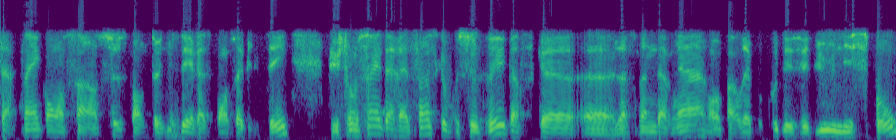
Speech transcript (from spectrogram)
certain consensus compte tenu des responsabilités. Puis je trouve ça intéressant ce que vous soulevez parce que euh, la semaine dernière, on parlait beaucoup des élus municipaux.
